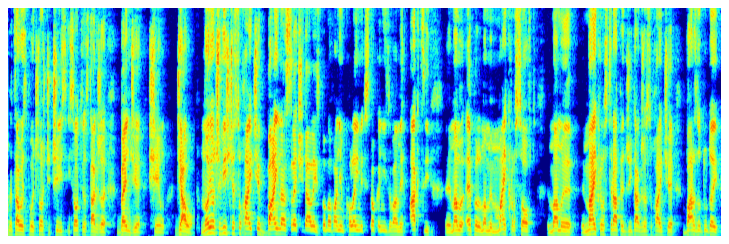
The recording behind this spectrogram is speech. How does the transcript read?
na całej społeczności Chilis i Socios także będzie się działo. No i oczywiście słuchajcie, Binance leci dalej z dodawaniem kolejnych stokenizowanych akcji. Y, Mamy Apple, mamy Microsoft, mamy MicroStrategy, także słuchajcie, bardzo tutaj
